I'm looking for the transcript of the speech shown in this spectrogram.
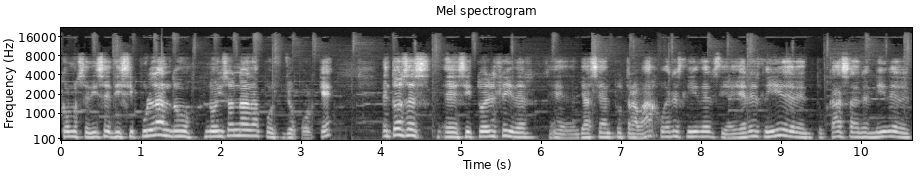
como se dice, discipulando, no hizo nada, pues yo por qué. Entonces, eh, si tú eres líder, eh, ya sea en tu trabajo, eres líder, si eres líder en tu casa, eres líder,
